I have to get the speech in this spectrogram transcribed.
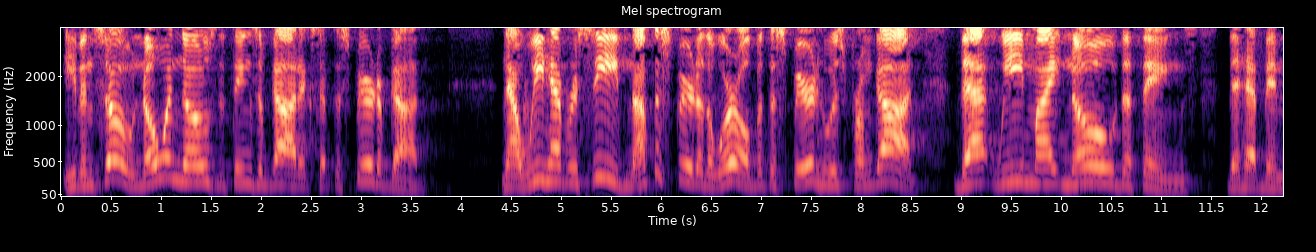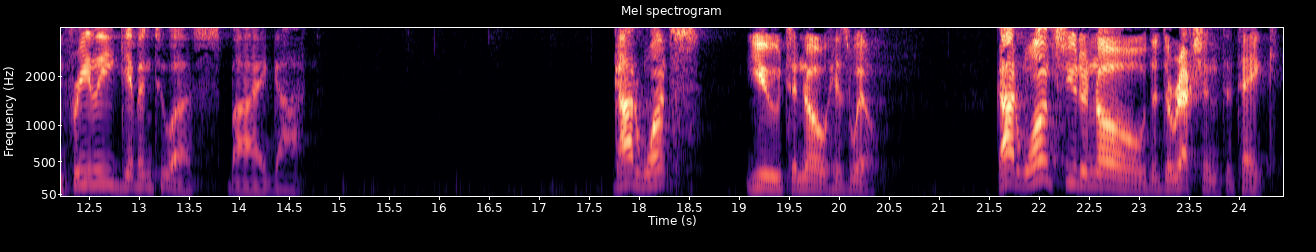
Even so, no one knows the things of God except the Spirit of God. Now we have received not the Spirit of the world, but the Spirit who is from God, that we might know the things that have been freely given to us by God. God wants you to know His will. God wants you to know the direction to take.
